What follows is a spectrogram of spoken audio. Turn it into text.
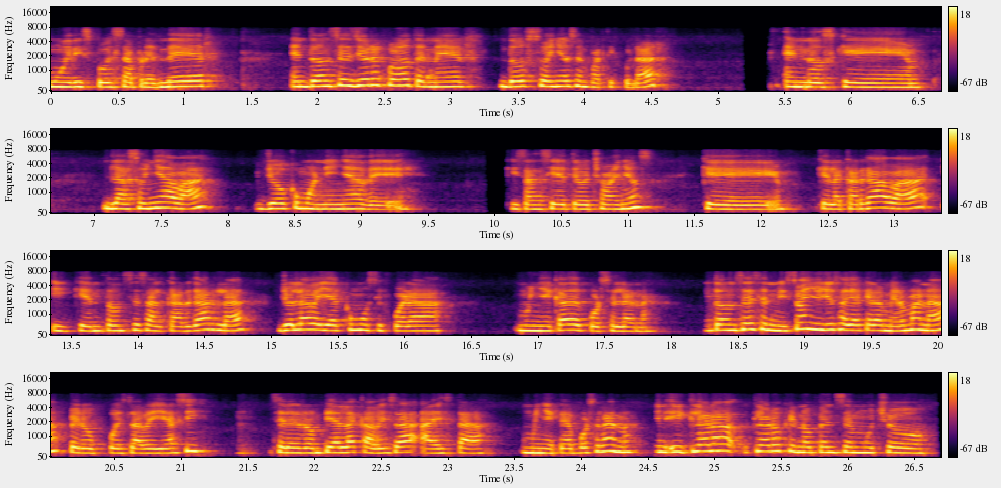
muy dispuesta a aprender. Entonces, yo recuerdo tener dos sueños en particular en los que la soñaba, yo como niña de quizás siete, ocho años, que, la cargaba y que entonces al cargarla yo la veía como si fuera muñeca de porcelana. Entonces en mi sueño yo sabía que era mi hermana, pero pues la veía así. Se le rompía la cabeza a esta muñeca de porcelana. Y, claro, claro que no pensé mucho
